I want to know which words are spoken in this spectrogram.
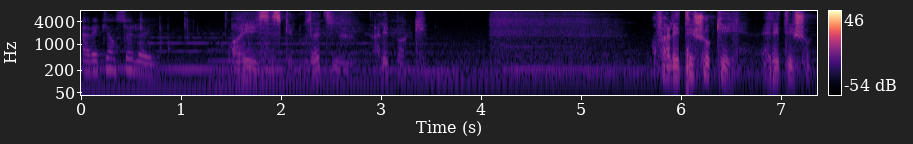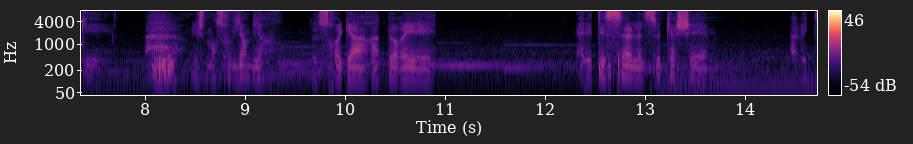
Avec un seul œil. Oui, c'est ce qu'elle nous a dit à l'époque. Enfin, elle était choquée. Elle était choquée. Euh, Mais je m'en souviens bien de ce regard apeuré. Elle était seule, elle se cachait avec,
